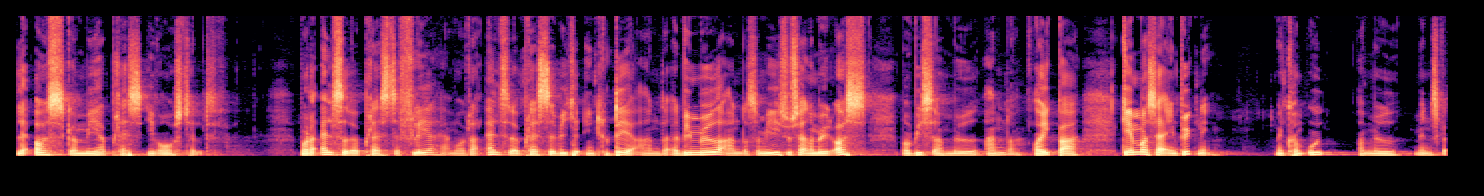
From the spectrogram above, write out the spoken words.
Lad os gøre mere plads i vores telt. Må der altid være plads til flere her. Må der altid være plads til, at vi kan inkludere andre. At vi møder andre, som Jesus han har mødt os. Må vi så møde andre. Og ikke bare gemme os her i en bygning, men kom ud og møde mennesker.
